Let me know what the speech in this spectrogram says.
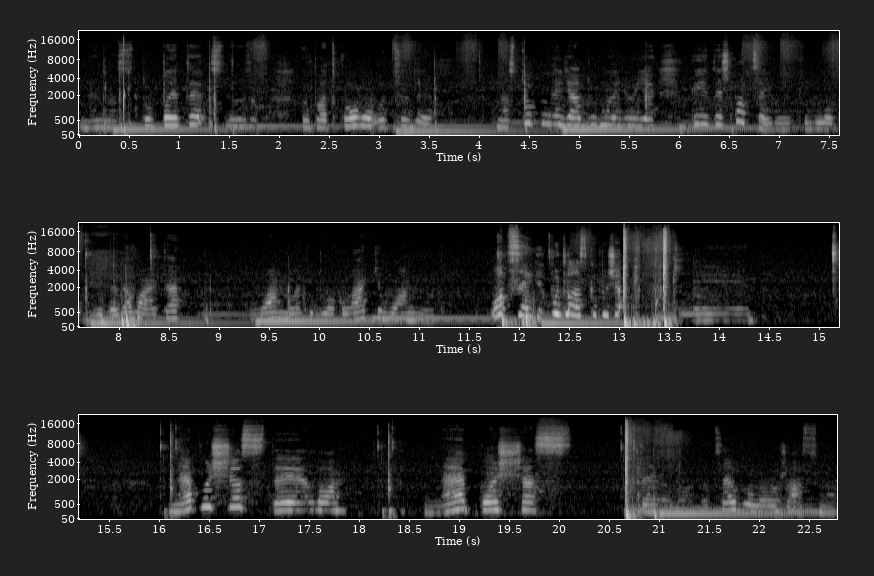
не наступити випадково от сюди. Наступний, я думаю, є якийсь оцей лакі блок буде. Давайте. One lucky block, lucky, one lucky. Оцей, будь ласка, поща... Не пощастило. Не пощастило. Оце було ужасно.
